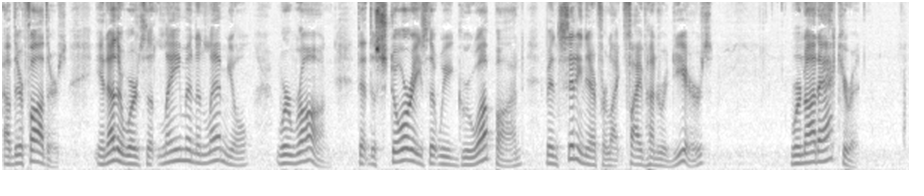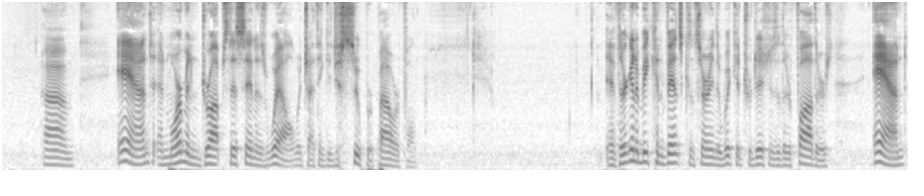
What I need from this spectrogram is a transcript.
of their fathers. In other words, that Laman and Lemuel were wrong. that the stories that we grew up on, been sitting there for like 500 years, were not accurate. Um, and, and Mormon drops this in as well, which I think is just super powerful. If they're going to be convinced concerning the wicked traditions of their fathers, and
